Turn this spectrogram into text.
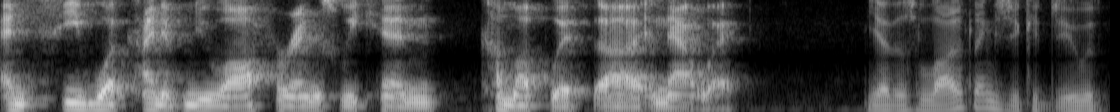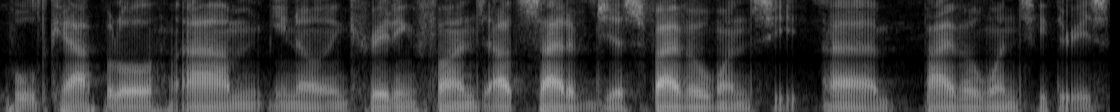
and see what kind of new offerings we can come up with uh, in that way. Yeah, there's a lot of things you could do with pooled capital, um, you know, in creating funds outside of just 501c uh, 501c3s.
